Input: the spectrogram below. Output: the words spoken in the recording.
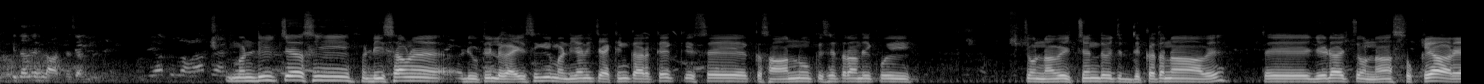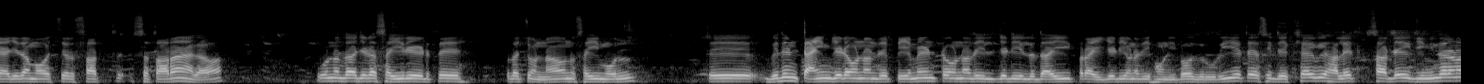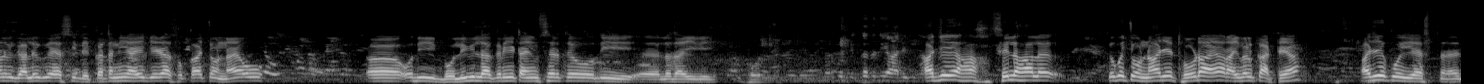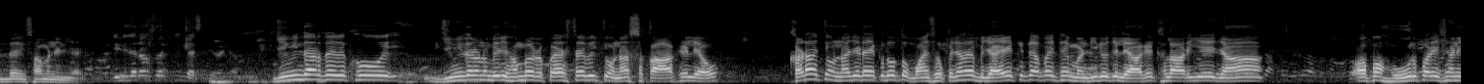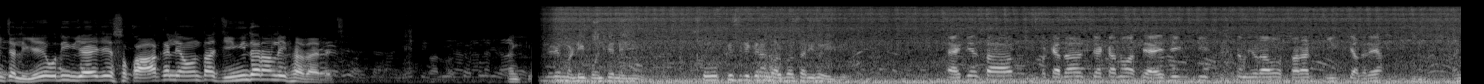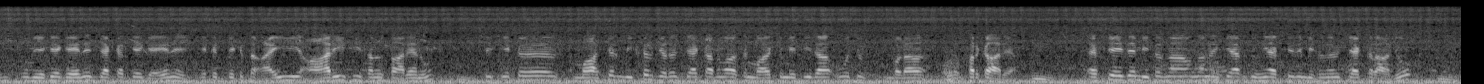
ਕਿਦਾਂ ਦੇ ਹਾਲਾਤ ਨੇ? ਸਰ ਮੰਡੀ 'ਚ ਅਸੀਂ ਡੀ ਸਾਹਿਬ ਨੇ ਡਿਊਟੀ ਲਗਾਈ ਸੀਗੀ, ਮੰਡੀਆਂ ਦੀ ਚੈਕਿੰਗ ਕਰਕੇ ਕਿਸੇ ਕਿਸਾਨ ਨੂੰ ਕਿਸੇ ਤਰ੍ਹਾਂ ਦੀ ਕੋਈ ਝੋਨਾ ਵੇਚਣ ਦੇ ਵਿੱਚ ਦਿੱਕਤ ਨਾ ਆਵੇ ਤੇ ਜਿਹੜਾ ਝੋਨਾ ਸੁੱਕਿਆ ਆ ਰਿਹਾ, ਜਿਹਦਾ ਮੌਚਰ 7 17 ਹੈਗਾ ਵਾ, ਉਹਨਾਂ ਦਾ ਜਿਹੜਾ ਸਹੀ ਰੇਟ ਤੇ ਉਹਦਾ ਝੋਨਾ, ਉਹਨੂੰ ਸਹੀ ਮੁੱਲ ਤੇ ਵਿਦਿਨ ਟਾਈਮ ਜਿਹੜਾ ਉਹਨਾਂ ਦੇ ਪੇਮੈਂਟ ਉਹਨਾਂ ਦੀ ਜਿਹੜੀ ਲਦਾਈ ਭਰਾਈ ਜਿਹੜੀ ਉਹਨਾਂ ਦੀ ਹੋਣੀ ਬਹੁਤ ਜ਼ਰੂਰੀ ਹੈ ਤੇ ਅਸੀਂ ਦੇਖਿਆ ਵੀ ਹਾਲੇ ਸਾਡੇ ਜ਼ਿਮੀਂਦਾਰਾਂ ਨਾਲ ਵੀ ਗੱਲ ਹੋਈ ਕੋਈ ਐਸੀ ਦਿੱਕਤ ਨਹੀਂ ਆਈ ਜਿਹੜਾ ਸੁੱਕਾ ਝੋਨਾ ਹੈ ਉਹ ਉਹਦੀ ਬੋਲੀ ਵੀ ਲੱਗ ਰਹੀ ਹੈ ਟਾਈਮ ਸਿਰ ਤੇ ਉਹਦੀ ਲਦਾਈ ਵੀ ਹੋ ਰਹੀ ਕੋਈ ਦਿੱਕਤ ਨਹੀਂ ਆ ਰਹੀ ਅਜੇ ਫਿਲਹਾਲ ਕਿਉਂਕਿ ਝੋਨਾ ਅਜੇ ਥੋੜਾ ਆ ਅਰਾਈਵਲ ਘੱਟ ਆ ਅਜੇ ਕੋਈ ਇਸ ਤਰ੍ਹਾਂ ਦੇ ਸਾਹਮਣੇ ਨਹੀਂ ਆਈ। ਜ਼ਿਮੀਂਦਾਰਾਂ ਨੂੰ ਸਰ ਕੀ ਮੈਸੇਜ ਦੇਣਾ? ਜ਼ਿਮੀਂਦਾਰ ਦੇ ਵੇਖੋ ਜ਼ਿਮੀਂਦਾਰਾਂ ਨੂੰ ਮੇਰੀ ਹੰਬਲ ਰਿਕੁਐਸਟ ਹੈ ਵੀ ਝੋਨਾ ਸੁਕਾ ਕੇ ਲਿਆਓ। ਖੜਾ ਝੋਨਾ ਜਿਹੜਾ ਇੱਕ ਦੋ ਧੁੱਪਾਂ 'ਚ ਸੁੱਕ ਜਾਂਦਾ ਬਜਾਏ ਕਿਤੇ ਆਪਾਂ ਇੱਥੇ ਮੰਡੀ ਦੇ ਵਿੱਚ ਲਿਆ ਕੇ ਖਿਲਾਰੀਏ ਜਾਂ ਆਪਾਂ ਹੋਰ ਪਰੇਸ਼ਾਨੀ ਝੱਲੀਏ ਉਹਦੀ ਬਜਾਏ ਜੇ ਸੁਕਾ ਕੇ ਲਿਆਉਣ ਤਾਂ ਜ਼ਿਮੀਂਦਾਰਾਂ ਲਈ ਫਾਇਦਾ ਇਹਦੇ 'ਚ। ਥੈਂਕ ਯੂ ਜਿਹੜੇ ਮੰਡੀ ਪਹੁੰਚੇ ਨੇ ਜੀ ਤੋਂ ਕਿਸ ਤਰੀਕੇ ਨਾਲ ਗੱਲਬਾਤ ਸਾਰੀ ਹੋਈ ਜੀ? ਐਕਚੁਅਲ ਸਾਹਿਬ ਬਕਾਇਦਾ ਚੈੱਕ ਕਰਨ ਵਾਸਤੇ ਆਏ ਸੀ ਕਿ ਸਿਸਟਮ ਜਿਹੜਾ ਉਹ ਸਾਰਾ ਠੀਕ ਚੱਲ ਰਿਹਾ। ਹਾਂਜੀ ਉਹ ਵੇਖ ਕੇ ਗਏ ਨੇ ਚੈੱਕ ਕਰਕੇ ਗਏ ਨੇ। ਇੱਕ ਦਿੱਕਤ ਆਈ ਆ ਰਹੀ ਸੀ ਸਾਨੂੰ ਸਾਰਿਆਂ ਨੂੰ। ਤੇ ਇੱਕ ਮਾਸਟਰ ਮੀਟਰ ਜਿਹੜਾ ਚੈੱਕ ਕਰਨ ਵਾਸਤੇ ਮਾਰਕ ਕਮੇਟੀ ਦਾ ਉਹ ਚ ਬੜਾ ਫ਼ਰਕ ਆ ਰਿਹਾ। ਐਫਸੀਆਈ ਦੇ ਮੀਟਰ ਨਾਲ ਉਹਨਾਂ ਨੇ ਕਿਹਾ ਵੀ ਤੁਸੀਂ ਐਫਸੀਆਈ ਦੇ ਮੀਟਰ ਨਾਲ ਚੈੱਕ ਕਰਾ ਦਿਓ।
